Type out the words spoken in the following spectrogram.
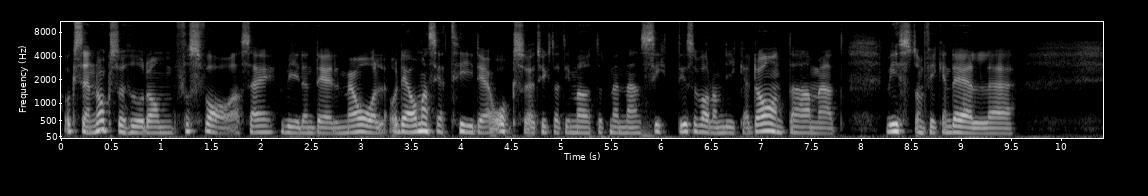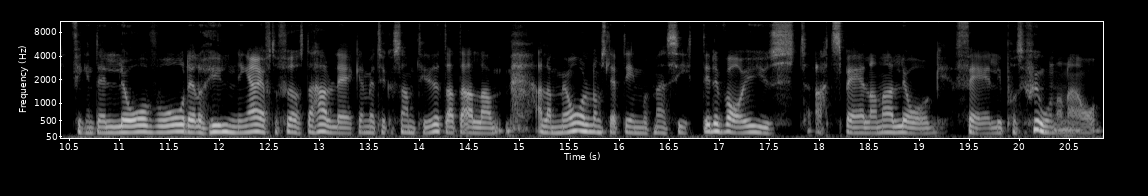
Och sen också hur de försvarar sig vid en del mål. Och det har man sett tidigare också. Jag tyckte att i mötet med Man City så var de likadant det här med att visst, de fick en del eh, fick inte lovord eller hyllningar efter första halvleken, men jag tycker samtidigt att alla, alla mål de släppte in mot Man City, det var ju just att spelarna låg fel i positionerna och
